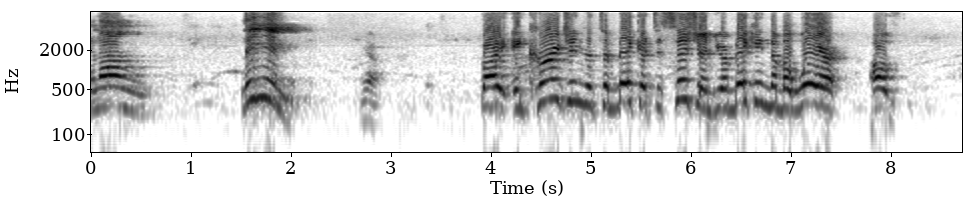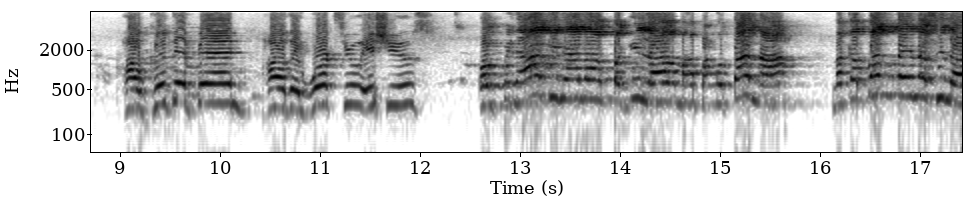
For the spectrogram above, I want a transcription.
nang lingin Yeah. By encouraging them to make a decision, you're making them aware of how good they've been, how they work through issues, pinaagi na ng mga pangutana makabantay na sila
